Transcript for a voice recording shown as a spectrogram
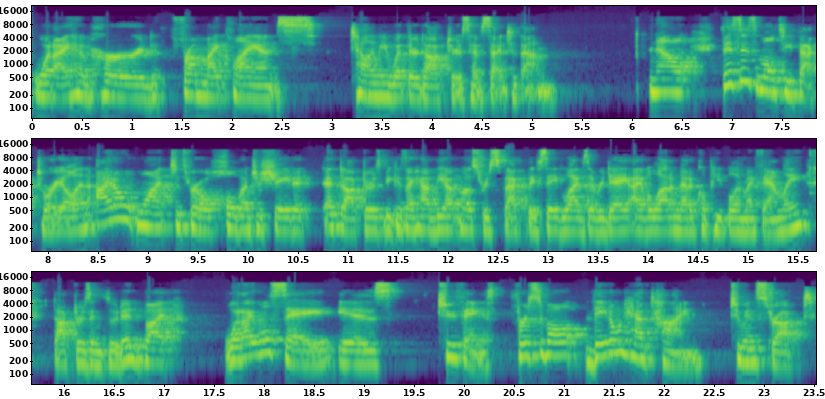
what I have heard from my clients telling me what their doctors have said to them. Now, this is multifactorial, and I don't want to throw a whole bunch of shade at, at, doctors because I have the utmost respect. They save lives every day. I have a lot of medical people in my family, doctors included. But what I will say is two things. First of all, they don't have time to instruct.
